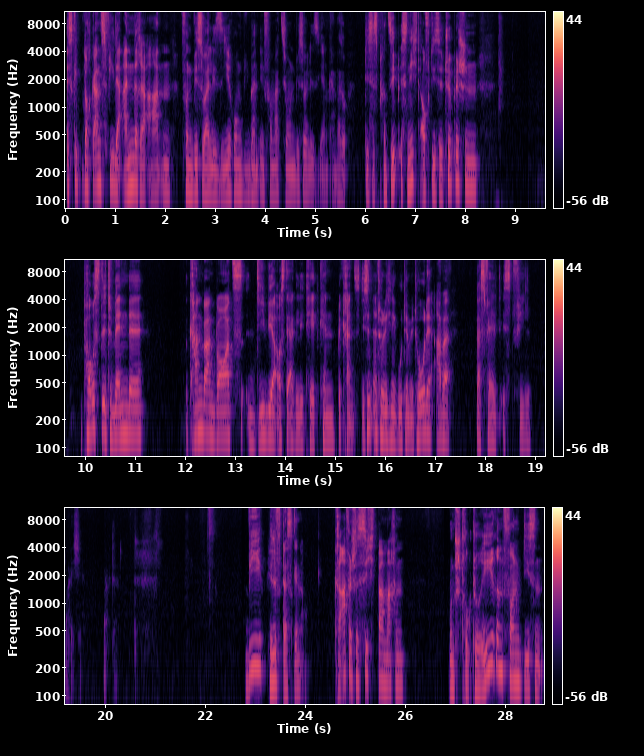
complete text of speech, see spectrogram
es gibt noch ganz viele andere Arten von Visualisierung, wie man Informationen visualisieren kann. Also dieses Prinzip ist nicht auf diese typischen Post-it-Wände, Kanban-Boards, die wir aus der Agilität kennen, begrenzt. Die sind natürlich eine gute Methode, aber das Feld ist viel weicher. Weiter. Wie hilft das genau? Grafisches Sichtbarmachen und Strukturieren von diesen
